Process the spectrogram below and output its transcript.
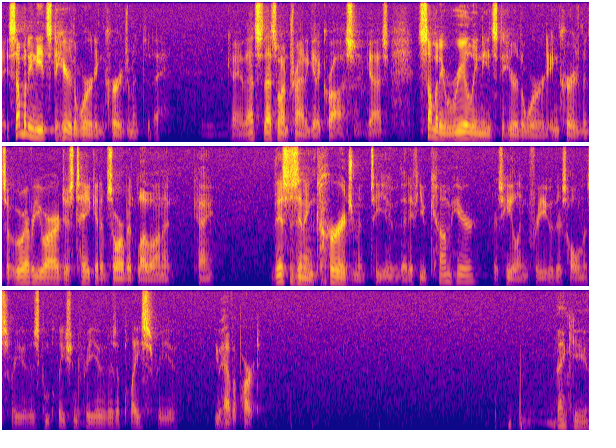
Okay, somebody needs to hear the word encouragement today. Okay, that's, that's what I'm trying to get across, guys. Somebody really needs to hear the word encouragement. So, whoever you are, just take it, absorb it, love on it. Okay? This is an encouragement to you that if you come here, there's healing for you, there's wholeness for you, there's completion for you, there's a place for you. You have a part. Thank you.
